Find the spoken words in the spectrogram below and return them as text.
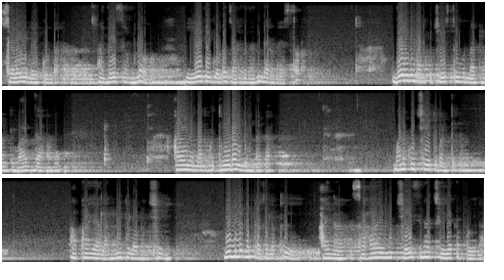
సెలవు లేకుండా ఆ దేశంలో ఏది కూడా జరగదని నిర్ణయిస్తాడు. దేవుడు మనకు చేస్తూ ఉన్నటువంటి వాగ్దానము ఆయన మనకు తోడై ఉండగా మనకు వచ్చేటువంటి అపాయాలన్నిటిలో నుంచి మిగిలిన ప్రజలకి ఆయన సహాయము చేసినా చేయకపోయినా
